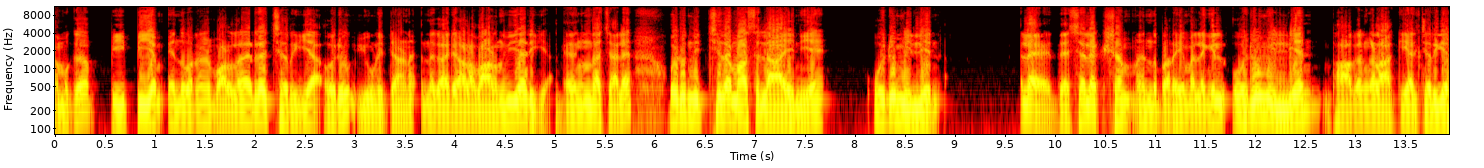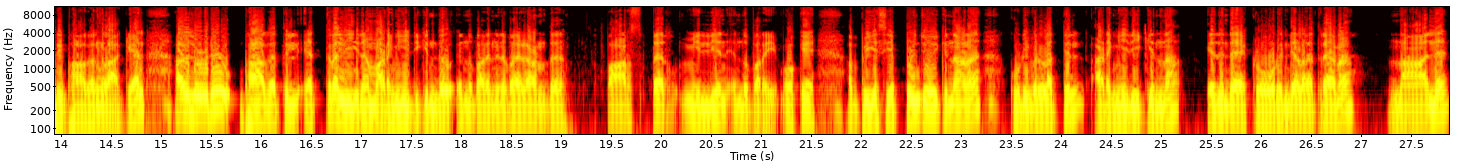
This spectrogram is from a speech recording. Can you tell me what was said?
നമുക്ക് പി പി എം എന്ന് പറഞ്ഞാൽ വളരെ ചെറിയ ഒരു യൂണിറ്റ് ആണ് എന്ന കാര്യം അളവാണെന്ന് വിചാരിക്കുക. എന്താ വെച്ചാൽ ഒരു നിശ്ചിത മാസ ലായനിയെ ഒരു മില്യൺ അല്ലേ ദശലക്ഷം എന്ന് പറയും. അല്ലെങ്കിൽ ഒരു മില്യൺ ഭാഗങ്ങളാക്കിയാൽ ചെറിയ ചെറിയ ഭാഗങ്ങളാക്കിയാൽ അതിലൊരു ഭാഗത്തിൽ എത്ര ലീനം അടങ്ങിയിരിക്കുന്നു എന്ന് പറയുന്നതിന് പേരാണത്? പാർസ് പെർ മില്യൺ എന്ന് പറയും. ഓക്കെ അപ്പോൾ പി എസ് സി എപ്പോഴും ചോദിക്കുന്നതാണ് കുടിവെള്ളത്തിൽ അടങ്ങിയിരിക്കുന്ന ഇതിന്റെ ക്ലോറിന്റെ അളവ് എത്രയാണ്? നാല്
